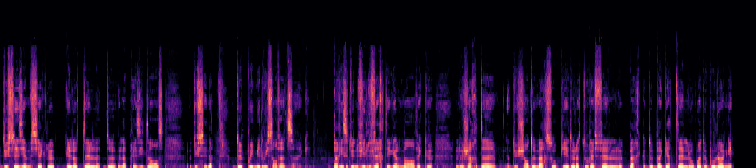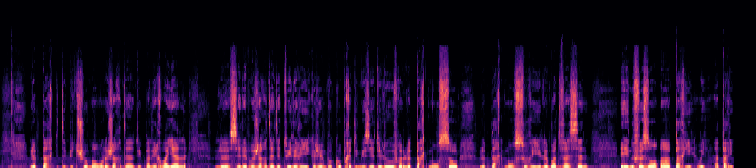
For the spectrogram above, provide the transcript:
du XVIe siècle et l'hôtel de la présidence du Sénat depuis 1825. Paris est une ville verte également avec euh, le jardin du Champ de Mars au pied de la Tour Eiffel, le parc de Bagatelle au bas de Boulogne, le parc des Buttes Chaumont, le jardin du Palais Royal, le célèbre jardin des Tuileries que j'aime beaucoup près du musée du Louvre, le parc Monceau, le parc Montsouris, le bois de Vincennes et nous faisons un pari, oui, à Paris,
